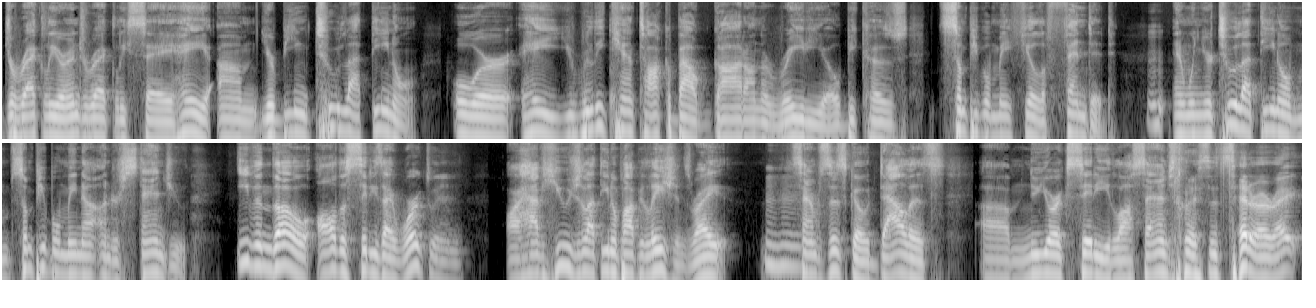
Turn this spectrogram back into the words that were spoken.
directly or indirectly say, "Hey, um, you're being too Latino," or "Hey, you really can't talk about God on the radio because some people may feel offended." And when you're too Latino, some people may not understand you, even though all the cities I worked in are have huge Latino populations, right? San Francisco, Dallas, um, New York City, Los Angeles, etc. Right?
